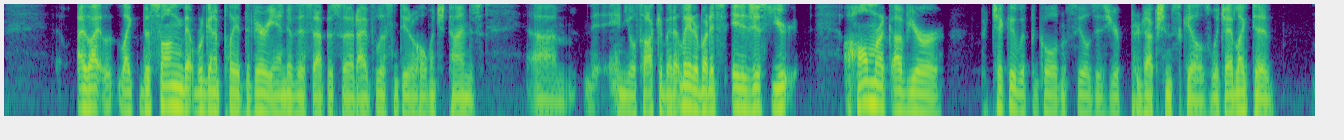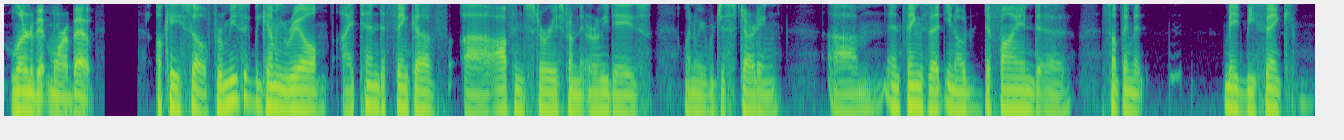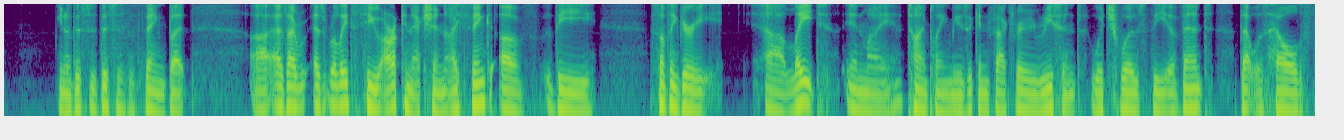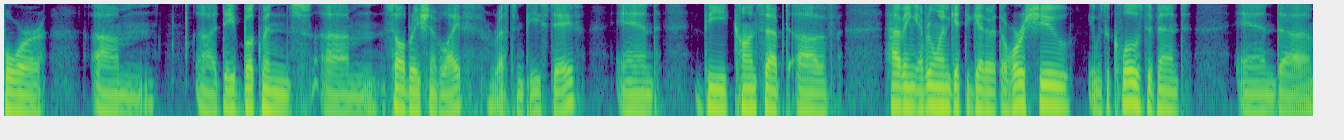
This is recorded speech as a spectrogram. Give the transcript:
as I like the song that we're going to play at the very end of this episode. I've listened to it a whole bunch of times, um, and you'll talk about it later. But it's it is just your a hallmark of your particularly with the Golden Seals is your production skills, which I'd like to learn a bit more about. Okay, so for music becoming real, I tend to think of uh, often stories from the early days when we were just starting, um, and things that you know defined uh, something that made me think, you know, this is this is the thing. But uh, as I as it relates to our connection, I think of the something very uh, late in my time playing music. In fact, very recent, which was the event that was held for. Um, uh, Dave Bookman's um, celebration of life. Rest in peace, Dave. And the concept of having everyone get together at the Horseshoe. It was a closed event, and uh,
